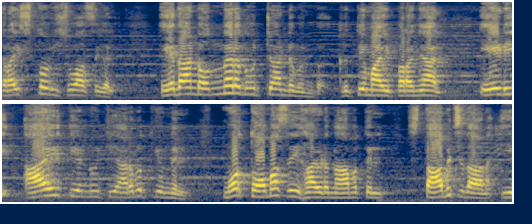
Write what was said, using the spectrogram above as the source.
ക്രൈസ്തവ വിശ്വാസികൾ ഏതാണ്ട് ഒന്നര നൂറ്റാണ്ട് മുൻപ് കൃത്യമായി പറഞ്ഞാൽ എ ഡി ആയിരത്തി എണ്ണൂറ്റി അറുപത്തിയൊന്നിൽ മോർ തോമസ് ലീഹായുടെ നാമത്തിൽ സ്ഥാപിച്ചതാണ് ഈ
